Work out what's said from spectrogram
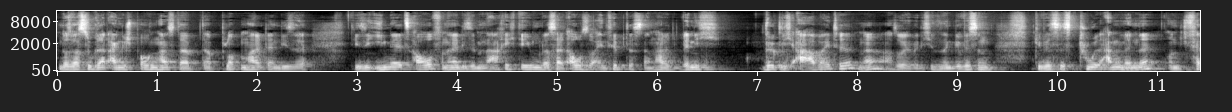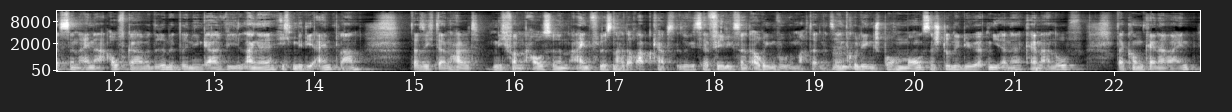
Und das, was du gerade angesprochen hast, da, da ploppen halt dann diese diese E-Mails auf, ne, diese Benachrichtigungen. Das ist halt auch so ein Tipp, dass dann halt, wenn ich wirklich arbeite, ne? also wenn ich in ein gewissen, gewisses Tool anwende und fest in einer Aufgabe drin bin, egal wie lange ich mir die einplan, dass ich dann halt mich von äußeren Einflüssen halt auch abkapsel, so wie es der Felix halt auch irgendwo gemacht hat, mit seinen mhm. Kollegen gesprochen, morgens eine Stunde, die gehört mir, ne? kein Anruf, da kommt keiner rein.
